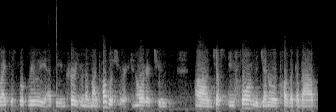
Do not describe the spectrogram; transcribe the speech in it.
write this book really at the encouragement of my publisher in order to uh, just inform the general public about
